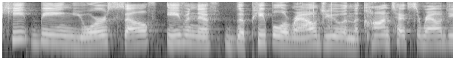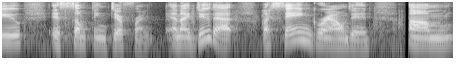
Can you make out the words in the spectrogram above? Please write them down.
Keep being yourself, even if the people around you and the context around you is something different. And I do that by staying grounded, um,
